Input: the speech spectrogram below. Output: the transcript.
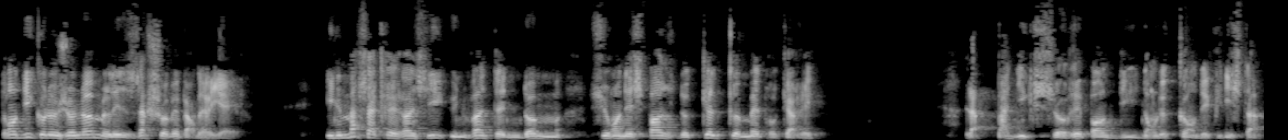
tandis que le jeune homme les achevait par derrière. Ils massacrèrent ainsi une vingtaine d'hommes sur un espace de quelques mètres carrés. La panique se répandit dans le camp des Philistins.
